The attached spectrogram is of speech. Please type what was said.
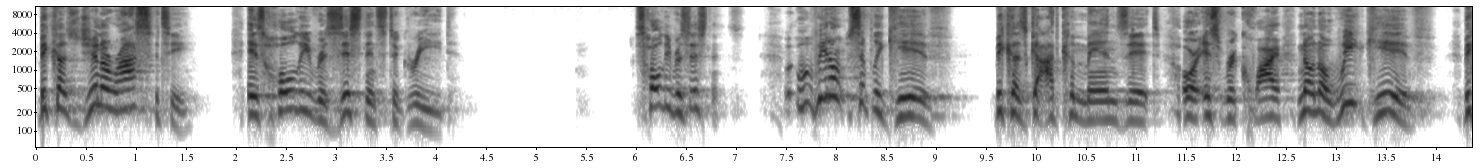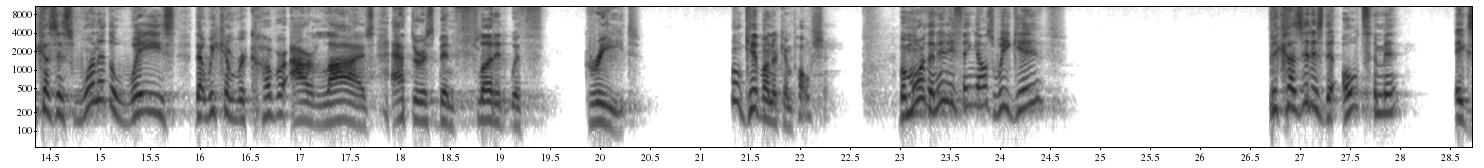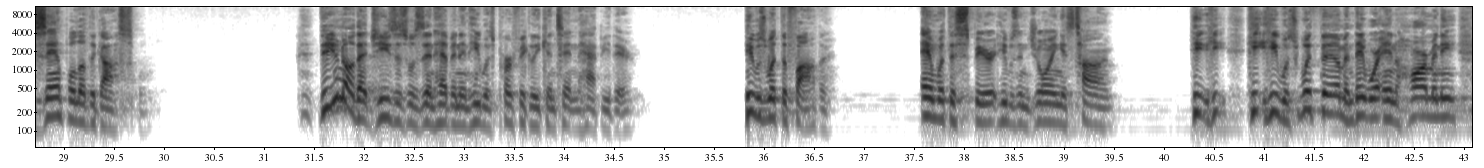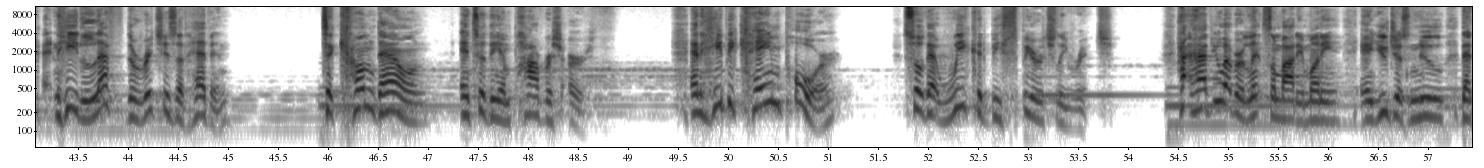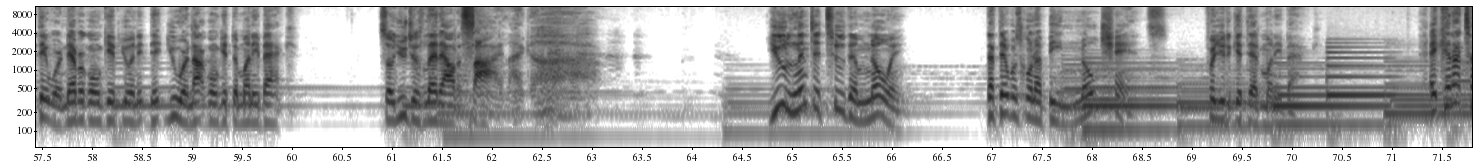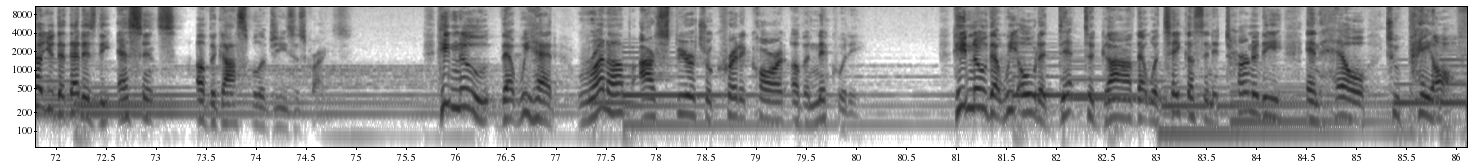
because generosity is holy resistance to greed. It's holy resistance. We don't simply give because God commands it or it's required. No, no, we give because it's one of the ways that we can recover our lives after it's been flooded with greed. We don't give under compulsion. But more than anything else, we give because it is the ultimate example of the gospel. Do you know that Jesus was in heaven and he was perfectly content and happy there? He was with the Father and with the Spirit. He was enjoying his time. He, he, he, he was with them and they were in harmony. And he left the riches of heaven to come down into the impoverished earth. And he became poor so that we could be spiritually rich. Have you ever lent somebody money and you just knew that they were never going to give you any, that you were not going to get the money back? So you just let out a sigh, like, ah. You lent it to them knowing that there was going to be no chance for you to get that money back. And can I tell you that that is the essence of the gospel of Jesus Christ? He knew that we had run up our spiritual credit card of iniquity he knew that we owed a debt to God that would take us an eternity in hell to pay off.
